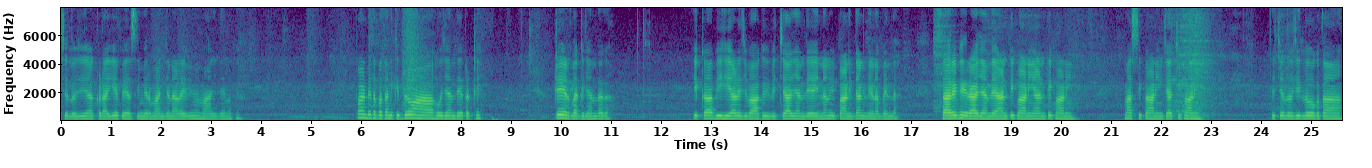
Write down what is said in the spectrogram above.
ਚਲੋ ਜੀ ਆ ਕੜਾਈਏ ਪਿਆ ਸੀ ਮੇਰੇ ਮਾਂਜਣ ਵਾਲੇ ਵੀ ਮੈਂ ਮਾਂਜਦੇ ਮੈਂ ਕਿਹਾ। ਭਾਂਡੇ ਤਾਂ ਪਤਾ ਨਹੀਂ ਕਿੱਧਰੋਂ ਆ ਹੋ ਜਾਂਦੇ ਆ ਇਕੱਠੇ। ਢੇਰ ਲੱਗ ਜਾਂਦਾਗਾ। ਇੱਕ ਆ ਬੀਹੀ ਵਾਲੇ ਜਵਾਕ ਵੀ ਵਿੱਚ ਆ ਜਾਂਦੇ ਆ, ਇਹਨਾਂ ਨੂੰ ਵੀ ਪਾਣੀ ਧਾਣੀ ਦੇਣਾ ਪੈਂਦਾ। ਸਾਰੇ ਫੇਰ ਆ ਜਾਂਦੇ ਆ, ਆਂਟੀ ਪਾਣੀ ਆਂਟੀ ਪਾਣੀ, ਮਾਸੀ ਪਾਣੀ, ਚਾਚੀ ਪਾਣੀ। ਤੇ ਚਲੋ ਜੀ, ਲੋਕ ਤਾਂ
